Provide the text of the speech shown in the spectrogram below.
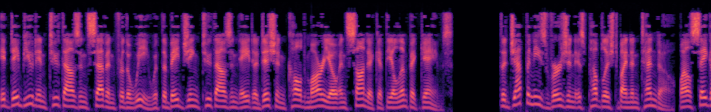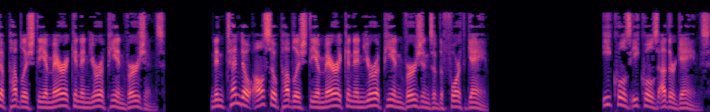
It debuted in 2007 for the Wii with the Beijing 2008 edition called Mario and Sonic at the Olympic Games. The Japanese version is published by Nintendo, while Sega published the American and European versions. Nintendo also published the American and European versions of the fourth game. Other games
